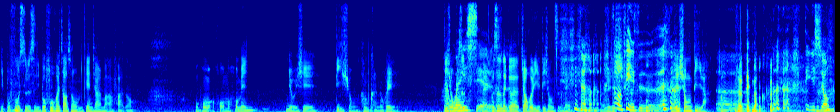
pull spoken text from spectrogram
你不付是不是？你不付会造成我们店家的麻烦哦。我后我们后面有一些弟兄，他们可能会弟兄威胁，哎，不是那个教会里的弟兄姊妹，这么屁事是不是？有些兄弟啦，电脑弟兄。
